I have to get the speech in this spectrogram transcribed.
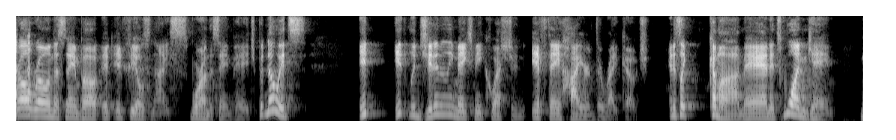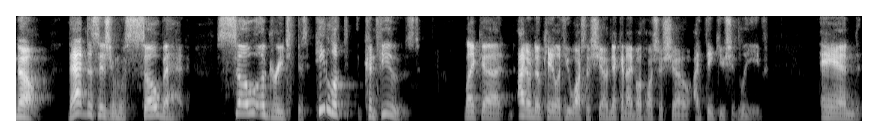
we're all rowing the same boat. It, it feels nice. We're on the same page. But no, it's it it legitimately makes me question if they hired the right coach. And it's like, come on, man, it's one game. No, that decision was so bad, so egregious. He looked confused. Like, uh, I don't know, Kayla, if you watch the show, Nick and I both watch the show. I think you should leave. And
